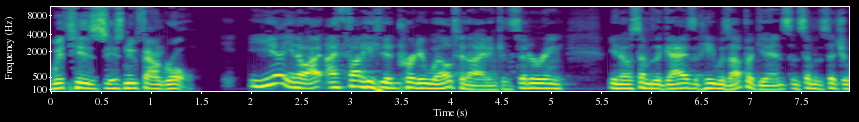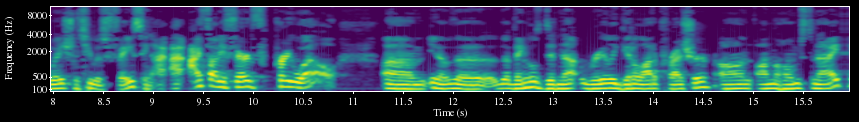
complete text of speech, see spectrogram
with his, his newfound role. Yeah, you know, I, I thought he did pretty well tonight. And considering, you know, some of the guys that he was up against and some of the situations he was facing, I, I, I thought he fared pretty well. Um, you know, the the Bengals did not really get a lot of pressure on on the homes tonight.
